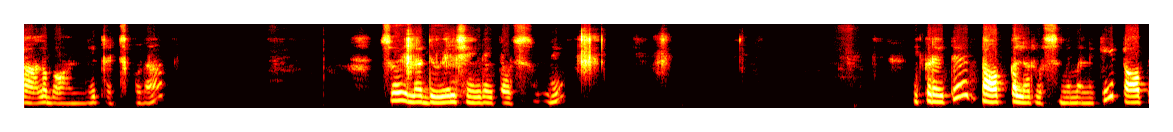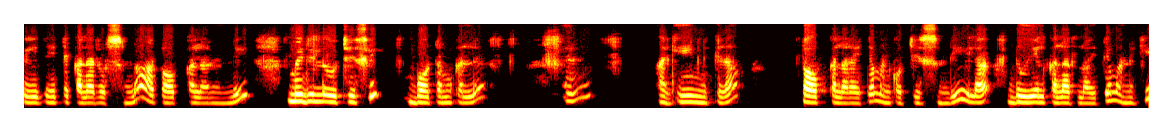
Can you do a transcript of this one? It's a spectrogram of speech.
చాలా బాగుంది థ్రెడ్స్ కూడా. సో, ఇలా డ్యూయల్ షేడ్ అయితే వస్తుంది. ఇక్కడైతే టాప్ కలర్ వస్తుంది మనకి. టాప్ ఏదైతే కలర్ వస్తుందో ఆ టాప్ కలర్ ఉంది. మిడిల్‌లో వచ్చేసి బాటమ్ కలర్ అండ్ అగైన్ ఇక్కడ టాప్ కలర్ అయితే మనకు వచ్చేస్తుంది ఇలా డ్యూయల్ కలర్‌లో అయితే మనకి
